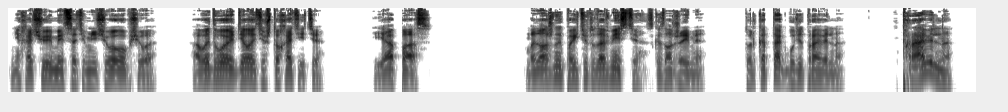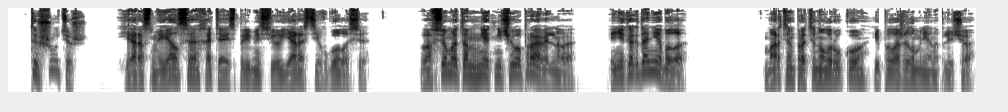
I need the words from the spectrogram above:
Не хочу иметь с этим ничего общего. А вы двое делайте, что хотите. Я пас». «Мы должны пойти туда вместе», — сказал Джейми. «Только так будет правильно». «Правильно? Ты шутишь?» Я рассмеялся, хотя и с примесью ярости в голосе. «Во всем этом нет ничего правильного. И никогда не было». Мартин протянул руку и положил мне на плечо.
